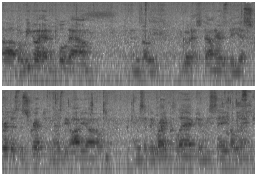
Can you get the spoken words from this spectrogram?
Uh, But we go ahead and pull down, and there's already, you go to, down there is the uh, script, is the script, and there's the audio. And we simply right-click, and we save a link.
